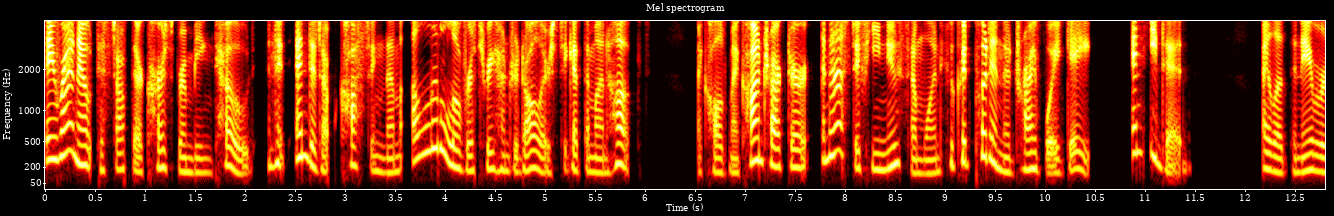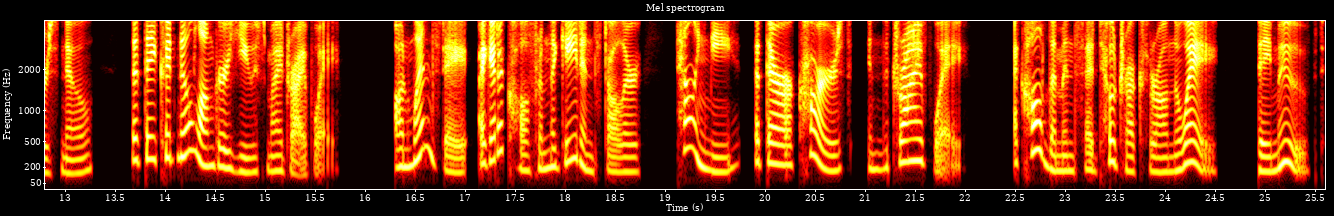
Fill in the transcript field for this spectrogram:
They ran out to stop their cars from being towed, and it ended up costing them a little over $300 to get them unhooked. I called my contractor and asked if he knew someone who could put in a driveway gate, and he did. I let the neighbors know that they could no longer use my driveway. On Wednesday, I get a call from the gate installer telling me that there are cars in the driveway. I called them and said tow trucks are on the way. They moved.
